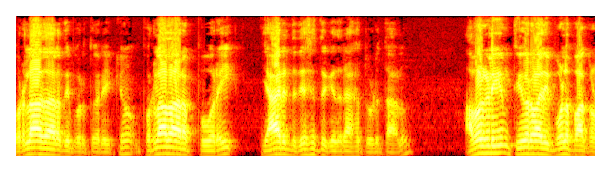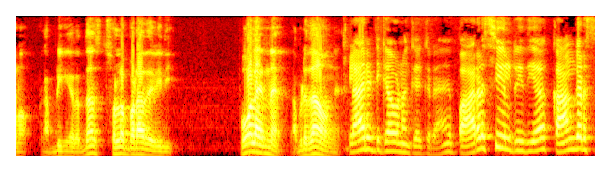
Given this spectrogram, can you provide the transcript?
பொருளாதாரத்தை பொறுத்த வரைக்கும் பொருளாதார போரை யார் இந்த தேசத்துக்கு எதிராக தொடுத்தாலும் அவர்களையும் தீவிரவாதி போல பார்க்கணும் அப்படிங்கிறது தான் சொல்லப்படாத விதி. போல என்ன? அப்படிதான் அவங்க. கிளாரிட்டிக்காக நான் கேட்குறேன் இப்போ அரசியல் ரீதியாக காங்கிரஸ்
